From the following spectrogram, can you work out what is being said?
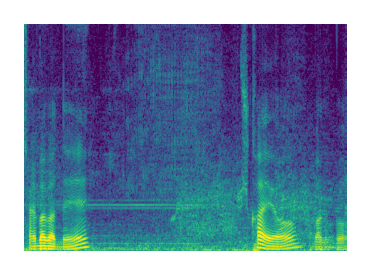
잘 막았네. 축하해요 막은 거.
